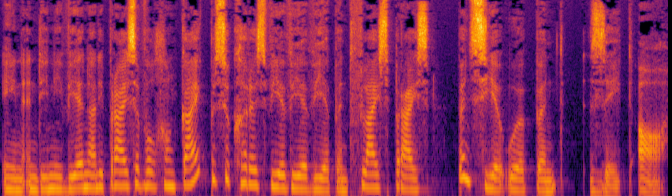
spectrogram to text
En indien jy weer na die pryse wil gaan kyk, besoek gerus www.vleisprys.co.za.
